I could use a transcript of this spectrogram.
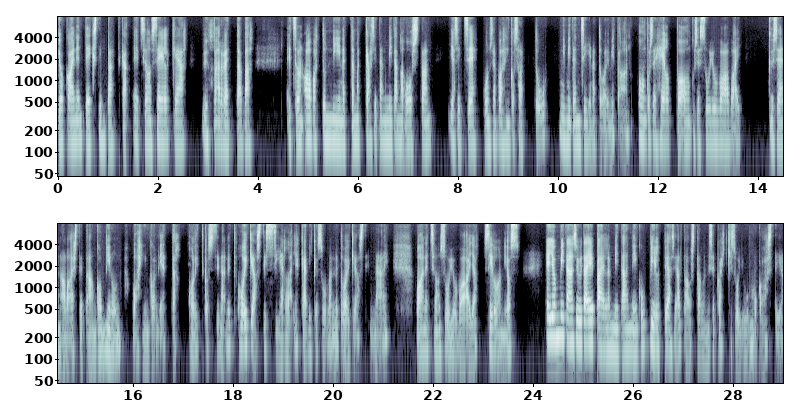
jokainen tekstin pätkä, että se on selkeä, ymmärrettävä, että se on avattu niin, että mä käsitän, mitä mä ostan. Ja sitten se, kun se vahinko sattuu, niin miten siinä toimitaan. Onko se helppoa, onko se sujuvaa vai kyseenalaistetaanko minun vahinkoni, että olitko sinä nyt oikeasti siellä ja kävikö sulla nyt oikeasti näin, vaan että se on sujuvaa ja silloin jos ei ole mitään syytä epäillä mitään niin kuin vilppiä siellä taustalla, niin se kaikki sujuu mukavasti ja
